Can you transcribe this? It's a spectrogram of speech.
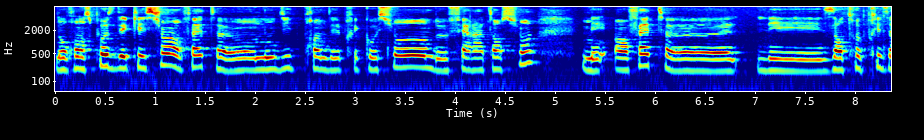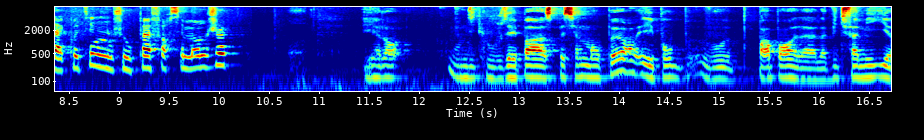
Donc on se pose des questions en fait, euh, on nous dit de prendre des précautions, de faire attention, mais en fait les entreprises à côté ne jouent pas forcément le jeu. Et alors, vous me dites que vous n'avez pas spécialement peur, et pour vous, par rapport à la, vie de famille,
